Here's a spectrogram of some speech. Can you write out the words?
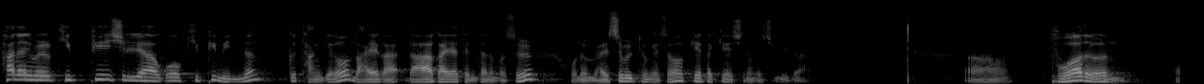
하나님을 깊이 신뢰하고 깊이 믿는 그 단계로 나아가, 나아가야 된다는 것을 오늘 말씀을 통해서 깨닫게 하시는 것입니다. 어, 부활은 어,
